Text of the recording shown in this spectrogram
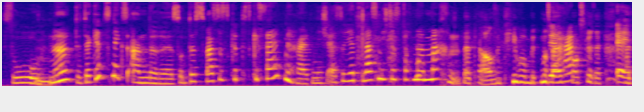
So, ne? Da, da gibt's nichts anderes. Und das, was es gibt, das gefällt mir halt nicht. Also jetzt lass mich das doch mal machen. Der arme Timo mit einem Der hat, ey, hat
